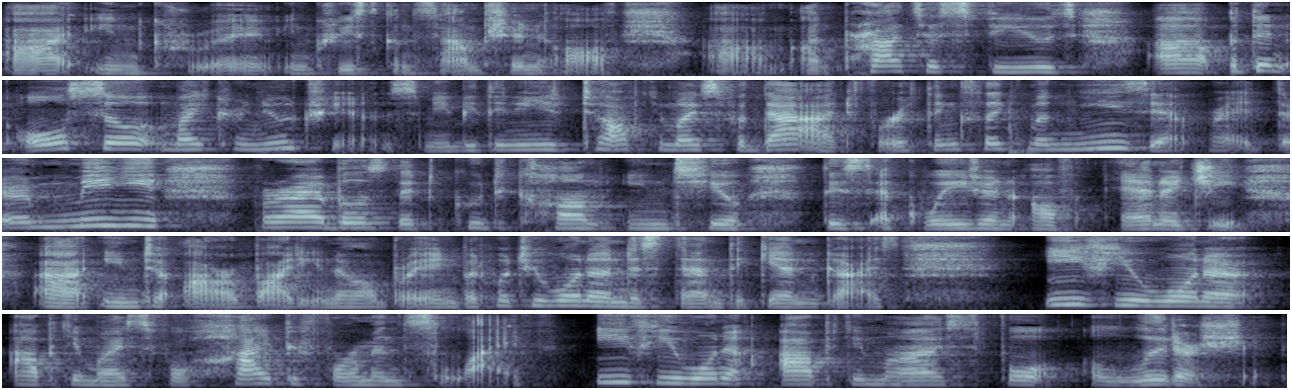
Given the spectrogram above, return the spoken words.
uh, incre- increase consumption of, um, unprocessed foods. Uh, but then also micronutrients. Maybe they need to optimize for that, for things like magnesium, right? There are many variables that could come into this equation of energy, uh, into our body and our brain. But what you want to understand again, guys, If you want to optimize for high performance life, if you want to optimize for leadership,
